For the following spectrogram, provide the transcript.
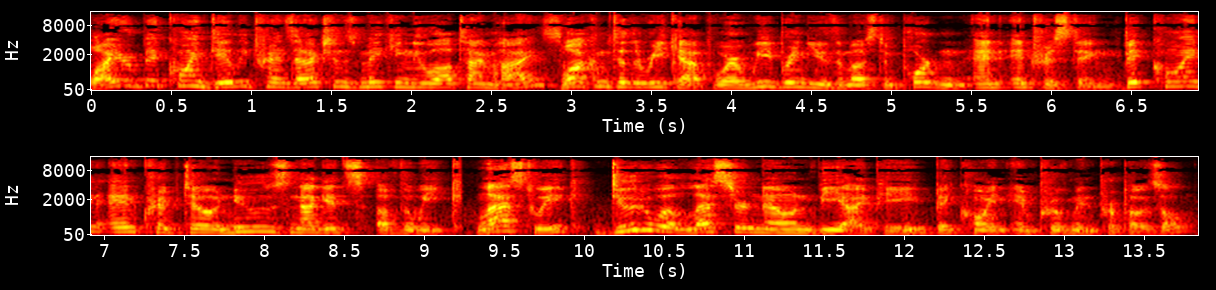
Why are Bitcoin daily transactions making new all-time highs? Welcome to the recap where we bring you the most important and interesting Bitcoin and crypto news nuggets of the week. Last week, due to a lesser known BIP, Bitcoin Improvement Proposal,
